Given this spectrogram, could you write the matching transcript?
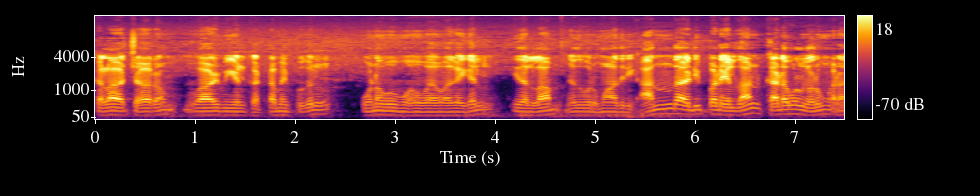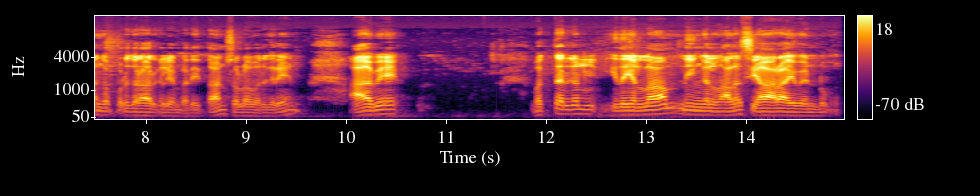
கலாச்சாரம் வாழ்வியல் கட்டமைப்புகள் உணவு வ- வகைகள் இதெல்லாம் அது ஒரு மாதிரி. அந்த அடிப்படையில் தான் கடவுள்களும் வழங்கப்படுகிறார்கள் என்பதைத்தான் சொல்ல வருகிறேன். ஆகவே பக்தர்கள் இதையெல்லாம் நீங்கள் அலசி ஆராய வேண்டும்.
